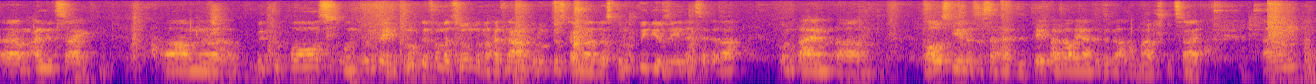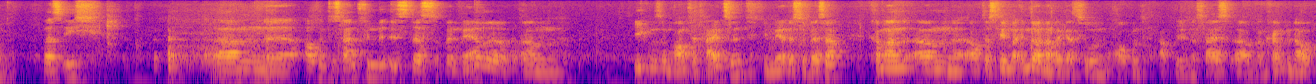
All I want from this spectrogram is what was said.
ähm, angezeigt ähm, mit Coupons und irgendwelchen Produktinformationen. Wenn man halt nah am Produkt ist, kann man das Produktvideo sehen etc. Und beim ähm, Rausgehen, das ist dann halt diese PayPal-Variante, wird dann automatisch bezahlt. Ähm, was ich ähm, äh, auch interessant finde, ist, dass wenn mehrere Beacons im Raum verteilt sind, je mehr, desto besser, kann man ähm, auch das Thema Indoor-Navigation auch mit abbilden. Das heißt, äh, man kann genau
